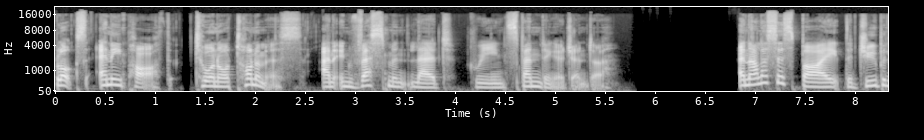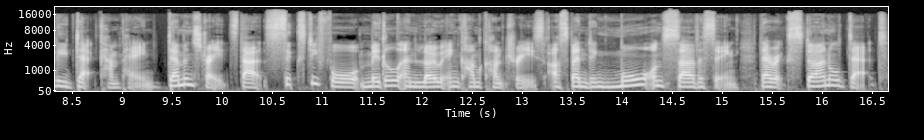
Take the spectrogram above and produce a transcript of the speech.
blocks any path to an autonomous and investment led green spending agenda. Analysis by the Jubilee Debt Campaign demonstrates that 64 middle and low income countries are spending more on servicing their external debt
